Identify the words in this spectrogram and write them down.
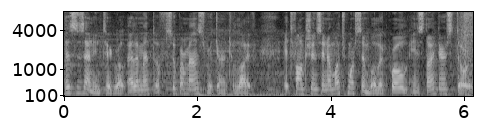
this is an integral element of Superman's return to life. It functions in a much more symbolic role in Snyder's story.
